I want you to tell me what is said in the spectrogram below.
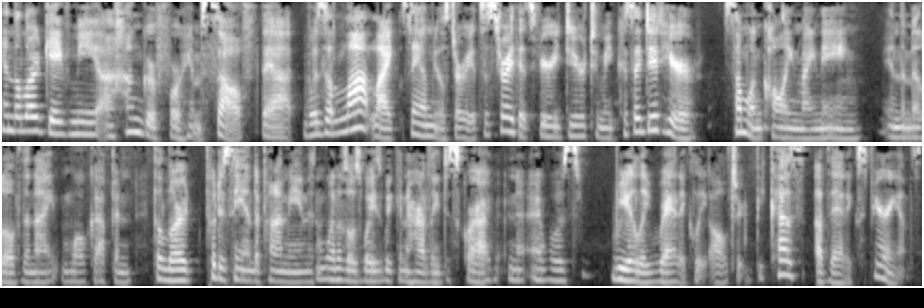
And the Lord gave me a hunger for Himself that was a lot like Samuel's story. It's a story that's very dear to me because I did hear someone calling my name in the middle of the night and woke up and the Lord put His hand upon me in one of those ways we can hardly describe. And I was really radically altered because of that experience.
